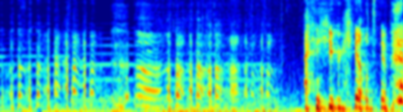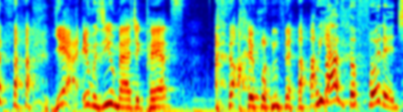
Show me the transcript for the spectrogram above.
you killed him. yeah, it was you, Magic Pants. I wouldn't. we have the footage,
